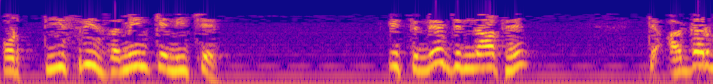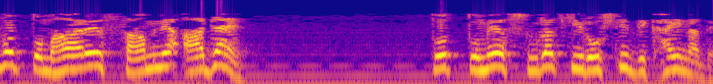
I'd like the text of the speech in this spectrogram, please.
اور تیسری زمین کے نیچے اتنے جنات ہیں کہ اگر وہ تمہارے سامنے آ جائیں تو تمہیں سورج کی روشنی دکھائی نہ دے۔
